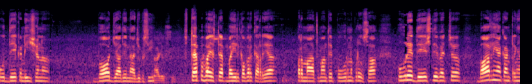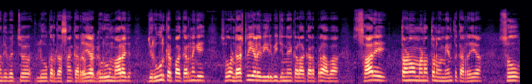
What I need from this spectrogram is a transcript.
ਉਹਦੇ ਕੰਡੀਸ਼ਨ ਬਹੁਤ ਜ਼ਿਆਦਾ ਨਾਜ਼ੁਕ ਸੀ। ਨਾਜ਼ੁਕ ਸੀ। Step by step by recover ਕਰ ਰਿਹਾ। ਪਰਮਾਤਮਾ ਤੇ ਪੂਰਨ ਭਰੋਸਾ। ਪੂਰੇ ਦੇਸ਼ ਦੇ ਵਿੱਚ ਬਾਹਰਲੀਆਂ ਕੰਟਰੀਆਂ ਦੇ ਵਿੱਚ ਲੋਕ ਅਰਦਾਸਾਂ ਕਰ ਰਹੇ ਆ। ਗੁਰੂ ਮਹਾਰਾਜ ਜ਼ਰੂਰ ਕਿਰਪਾ ਕਰਨਗੇ। ਸੋ ਇੰਡਸਟਰੀ ਵਾਲੇ ਵੀਰ ਵੀ ਜਿੰਨੇ ਕਲਾਕਾਰ ਭਰਾ ਵਾ ਸਾਰੇ ਤਣੋਂ ਮਨੋਂ ਧਨੋਂ ਮਿਹਨਤ ਕਰ ਰਹੇ ਆ। ਸੋ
